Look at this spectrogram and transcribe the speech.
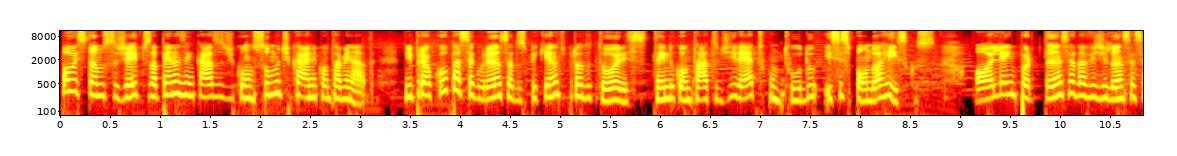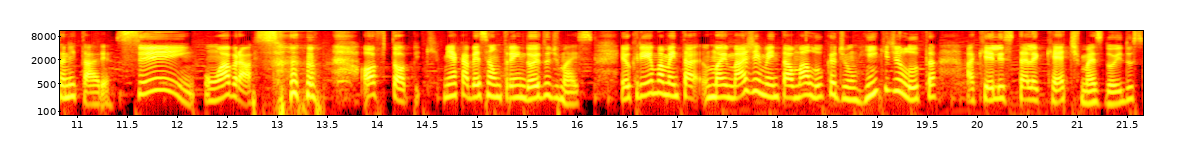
Ou estamos sujeitos apenas em casos de consumo de carne contaminada? Me preocupa a segurança dos pequenos produtores, tendo contato direto com tudo e se expondo a riscos. Olha a importância da vigilância sanitária. Sim, um abraço. Off topic. Minha cabeça é um trem doido demais. Eu criei uma, uma imagem mental maluca de um rink de luta, aqueles telecat mais doidos,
